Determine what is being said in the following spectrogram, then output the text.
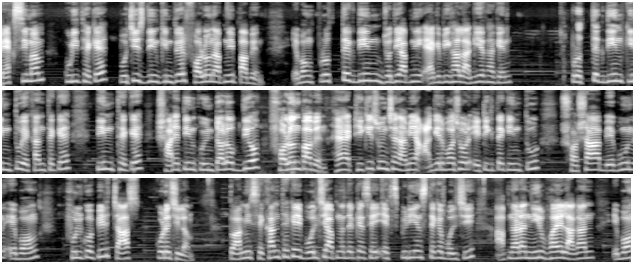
ম্যাক্সিমাম কুড়ি থেকে পঁচিশ দিন কিন্তু এর ফলন আপনি পাবেন। এবং প্রত্যেক দিন যদি আপনি এক বিঘা লাগিয়ে থাকেন প্রত্যেক দিন কিন্তু এখান থেকে তিন থেকে সাড়ে তিন কুইন্টাল অবধিও ফলন পাবেন। হ্যাঁ ঠিকই শুনছেন, আমি আগের বছর এটিতে কিন্তু শশা বেগুন এবং ফুলকপির চাষ করেছিলাম। তো আমি সেখান থেকেই বলছি আপনাদেরকে, সেই এক্সপিরিয়েন্স থেকে বলছি, আপনারা নির্ভয়ে লাগান এবং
